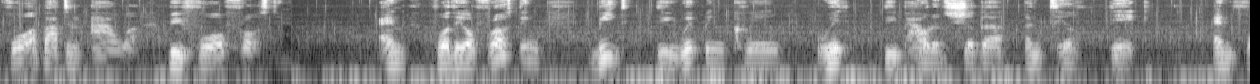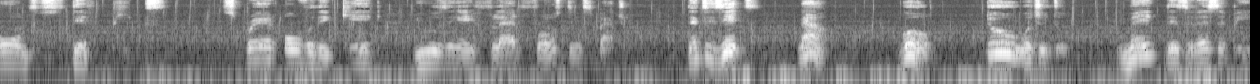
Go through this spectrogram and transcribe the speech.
for about an hour before frosting. And for the frosting, beat the whipping cream with the powdered sugar until thick and forms stiff peaks. Spread over the cake using a flat frosting spatula. That is it. Now, go do what you do. Make this recipe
